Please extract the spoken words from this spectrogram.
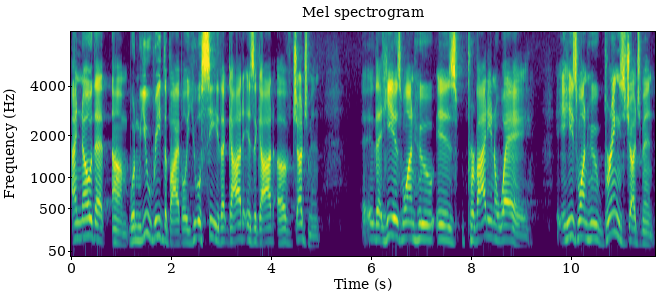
I know that um, when you read the Bible, you will see that God is a God of judgment that he is one who is providing a way. He's one who brings judgment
